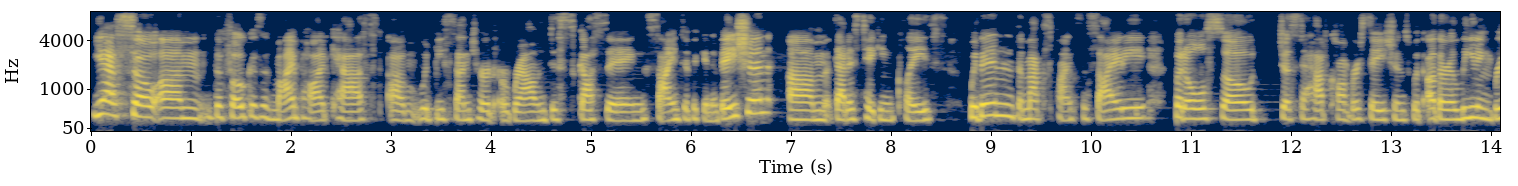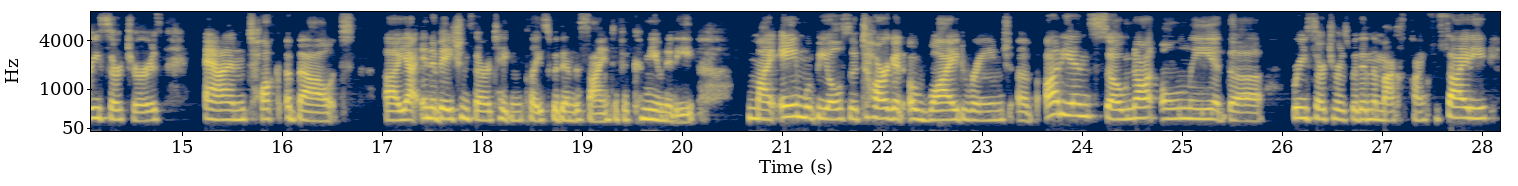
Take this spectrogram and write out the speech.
Yes. Yeah, so um, the focus of my podcast um, would be centered around discussing scientific innovation um, that is taking place within the Max Planck Society, but also just to have conversations with other leading researchers and talk about uh, yeah innovations that are taking place within the scientific community. My aim would be also target a wide range of audience so not only the researchers within the max planck society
